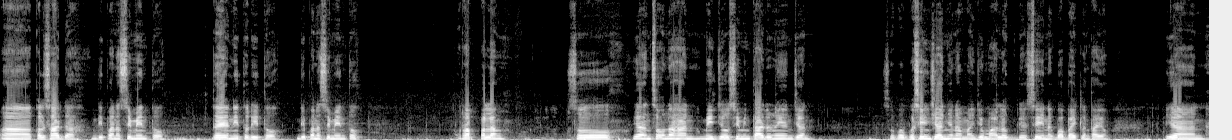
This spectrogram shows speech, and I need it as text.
ah, kalsada, hindi pa na simento. Gaya nito dito, hindi pa na simento. Wrap pa lang. So, yan, sa unahan, medyo simentado na yan dyan. So, pagpasensya nyo na, medyo maalog kasi nagbabike lang tayo. Yan,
